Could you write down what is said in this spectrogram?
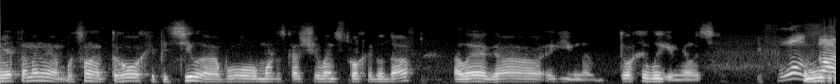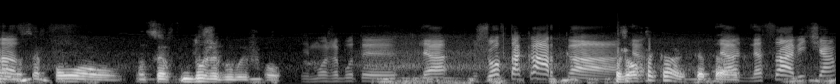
Ну, як на мене, Барселона трохи підсіла, або можна сказати, що Ювентус трохи додав, але гра рівна, трохи вирівнялася. І фол Ну, зараз! Це фол. Ну, це дуже грубий фол. І може бути для жовта картка Жовта для, картка, для, так. для Савіча.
